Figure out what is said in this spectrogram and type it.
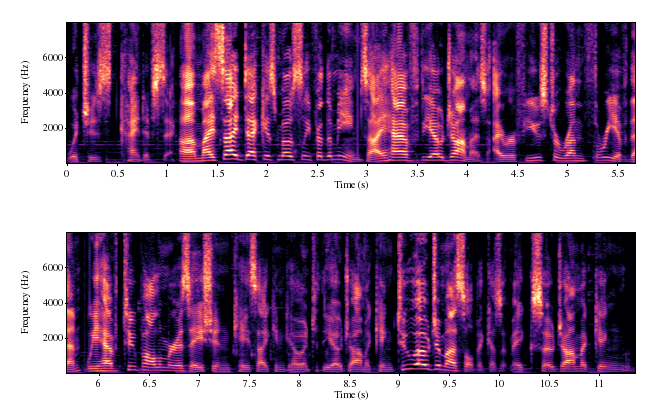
which is kind of sick. Uh, my side deck is mostly for the memes. I have the Ojamas. I refuse to run three of them. We have two polymerization in case I can go into the Ojama King, two Ojamuscle because it makes Ojama King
